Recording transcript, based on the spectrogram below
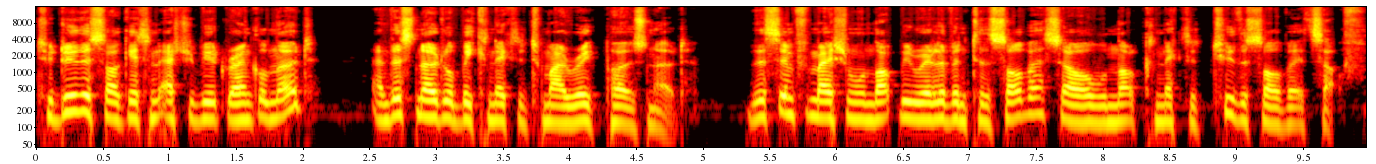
To do this, I'll get an attribute wrangle node, and this node will be connected to my rig pose node. This information will not be relevant to the solver, so I will not connect it to the solver itself.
